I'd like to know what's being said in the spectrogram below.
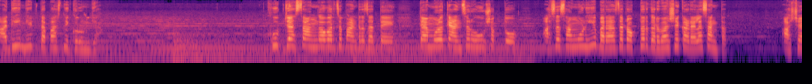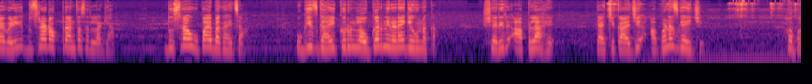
आधी नीट तपासणी करून घ्या. खूप जास्त अंगावरचं पांढरं जाते त्यामुळं कॅन्सर होऊ शकतो असं सांगूनही बऱ्याचदा डॉक्टर गर्भाशय काढायला सांगतात. अशा वेळी दुसऱ्या डॉक्टरांचा सल्ला घ्या. दुसरा उपाय बघायचा. उगीच घाई करून लवकर निर्णय घेऊ नका. शरीर आपलं आहे. त्याची काळजी आपणच घ्यायची. हबा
